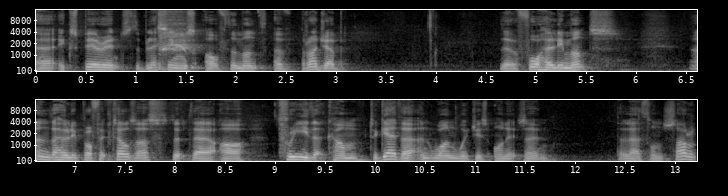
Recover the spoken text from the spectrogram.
uh, experience the blessings of the month of Rajab. There are four holy months, and the Holy Prophet tells us that there are three that come together and one which is on its own. the Thalathun Sar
